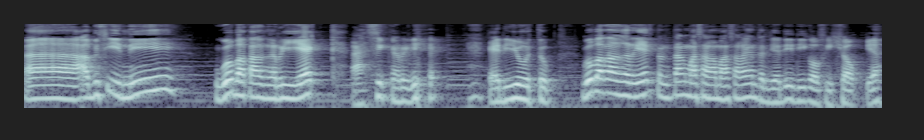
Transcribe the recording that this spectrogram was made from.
uh, abis ini gue bakal ngeriak, asik ngeriak, kayak di YouTube. Gue bakal ngeriak tentang masalah-masalah yang terjadi di coffee shop ya.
